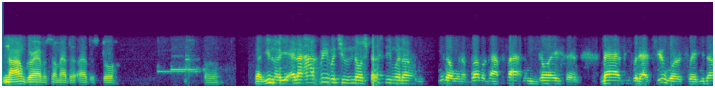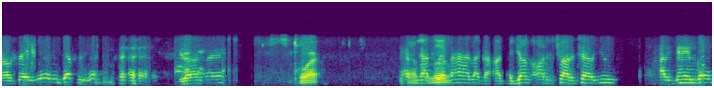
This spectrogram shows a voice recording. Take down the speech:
No, I'm grabbing some at the at the store. But you know, and I agree with you. You know, especially when um, you know, when a brother got platinum joints and mad people that you work with. You know what I'm saying? Yeah, you definitely listen. you know what I'm saying? What? Have, have you ever had like a, a, a young artist try to tell you how the game go?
